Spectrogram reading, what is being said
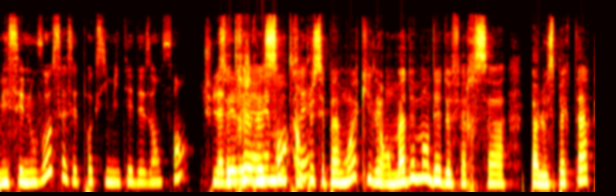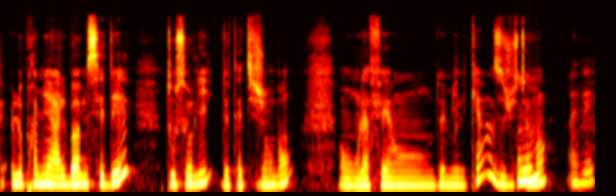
Mais c'est nouveau, ça, cette proximité des enfants? Tu l'avais C'est très jamais récent. montré? En plus, c'est pas moi qui l'ai. On m'a demandé de faire ça, pas le spectacle, le premier album CD, Tous au lit de Tati Jambon. On l'a fait en 2015 justement, Mmh, avec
